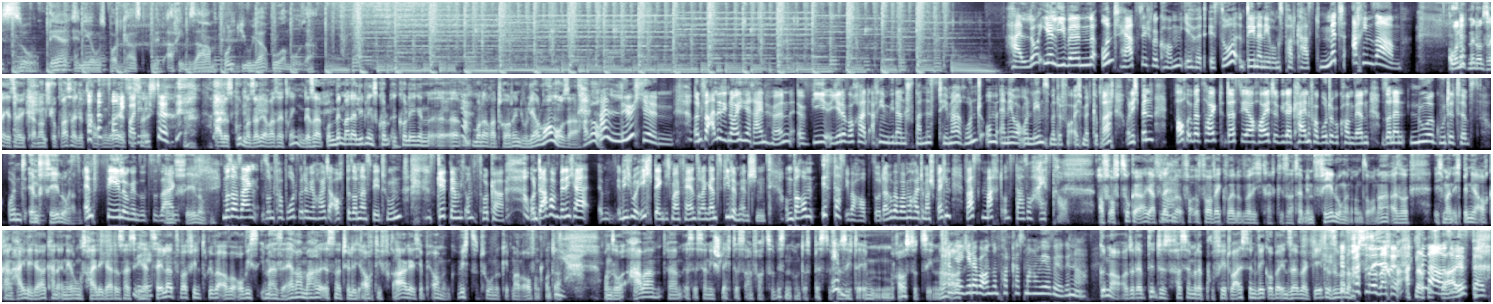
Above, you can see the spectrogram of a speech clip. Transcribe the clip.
ist so, der Ernährungspodcast mit Achim Sam und Julia Rohrmoser. Hallo ihr Lieben und herzlich willkommen. Ihr hört Isso, den Ernährungspodcast mit Achim Sam. Und mit unserer, jetzt habe ich gerade noch einen Schluck Wasser getrunken. Sorry, jetzt wollte ich nicht stören. Alles gut, man soll ja Wasser trinken. Deshalb und mit meiner Lieblingskollegin, äh, ja. Moderatorin Julia Rohrmoser. Hallo. Hallöchen. Und für alle, die neu hier reinhören, wie jede Woche hat Achim wieder ein spannendes Thema rund um Ernährung und Lebensmittel für euch mitgebracht. Und ich bin auch überzeugt, dass wir heute wieder keine Verbote bekommen werden, sondern nur gute Tipps und Empfehlungen. Infos. Empfehlungen sozusagen. Empfehlungen. Ich muss auch sagen, so ein Verbot würde mir heute auch besonders wehtun. Es geht nämlich um Zucker. Und davon bin ich ja ähm, nicht nur ich, denke ich mal, Fan, sondern ganz viele Menschen. Und warum ist das überhaupt so? Darüber wollen wir heute mal sprechen. Was macht uns da so heiß drauf? Auf, auf Zucker, ja, vielleicht ja. nur vor, vorweg, weil, weil ich gerade gesagt habe, Empfehlungen und so. Ne? Also ich meine, ich bin ja auch kein Heiliger, kein Ernährungsheiliger. Das heißt, nee. ich erzähle zwar viel drüber, aber ob ich es immer selber mache, ist natürlich auch die Frage. Ich habe ja auch mit dem Gewicht zu tun und geht mal rauf und runter ja. und so. Aber ähm, es ist ja nicht schlecht, das einfach zu wissen und das Beste eben. für sich da eben rauszuziehen. Ne? Kann aber, ja jeder bei unserem Podcast machen, wie er will, genau. Genau, also der, das heißt ja immer, der Prophet weiß den Weg, ob er ihn selber geht, das ist immer noch eine Sache. Eine genau, Frage. so ist das.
